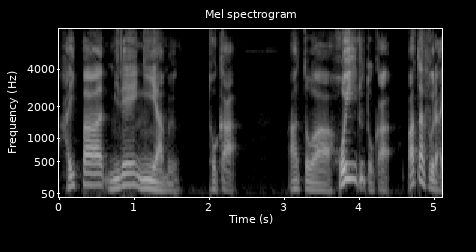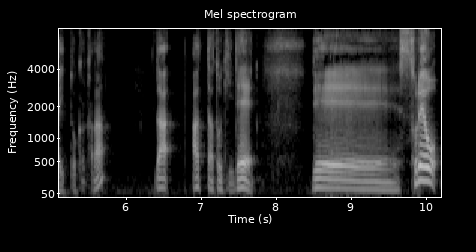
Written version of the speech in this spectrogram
ハイパーミレニアムとか、あとはホイールとかバタフライとかかな？があった時で、で、それを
